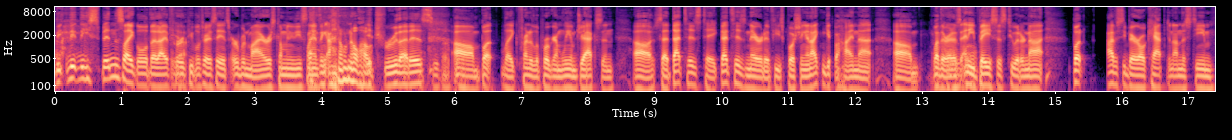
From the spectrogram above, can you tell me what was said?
the, the, the spin cycle that I've heard Yeah. people try to say it's Urban Meyer's coming to East Lansing. I don't know how Yeah. true that is. see about that. Um, but like friend of the program, Liam Jackson, uh, said that's his take, that's his narrative he's pushing, and I can get behind that, um, whether it has any basis to it or not. But obviously, Barrow, captain on this team,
